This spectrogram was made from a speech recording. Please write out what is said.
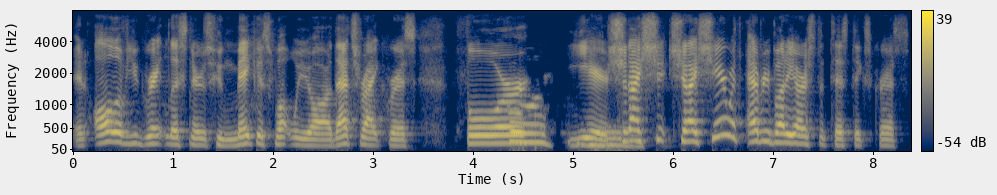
and all of you great listeners who make us what we are. That's right, Chris. Four, Four years. years. Should I sh- should I share with everybody our statistics, Chris?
